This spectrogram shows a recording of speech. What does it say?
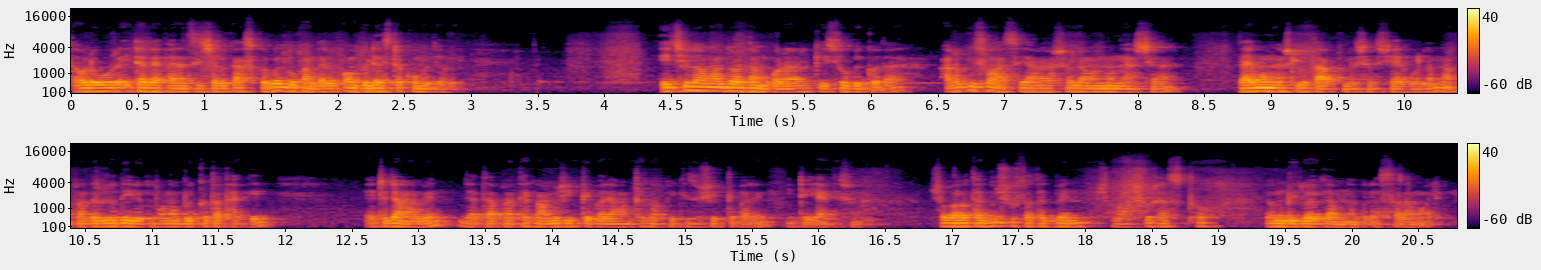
তাহলে ওর এটা রেফারেন্স হিসাবে কাজ করবে, দোকানদারের কনফিডেন্সটা কমে যাবে। এই ছিল আমার দরদাম করার কিছু অভিজ্ঞতা। আরও কিছু আছে আর আসলে আমার মনে আসছে না। যাই মনে আসলো তা আপনাদের সাথে শেয়ার করলাম। আপনাদের যদি এরকম কোনো অভিজ্ঞতা থাকে, এটা জানাবেন, যাতে আপনার থেকে আমি শিখতে পারি, আমার থেকে আপনি কিছু শিখতে পারেন। এটাই আর কিছু না। সব ভালো থাকবেন, সুস্থ থাকবেন, সবার সুস্বাস্থ্য এবং দীর্ঘায়ু কামনা করি। আসসালামু আলাইকুম।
